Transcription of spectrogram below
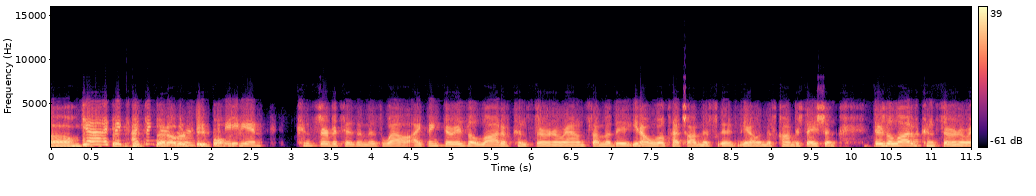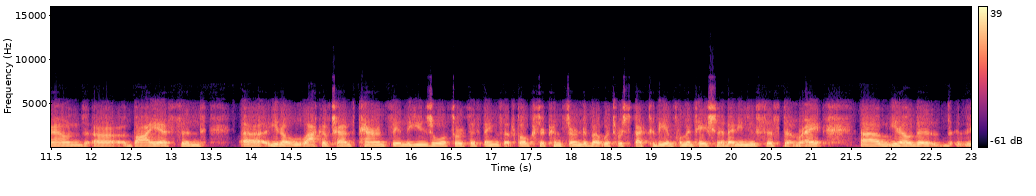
Um, yeah, I think I think that other people. Canadian conservatism as well. I think there is a lot of concern around some of the, you know, we'll touch on this, uh, you know, in this conversation. There's a lot of concern around uh, bias and, uh, you know, lack of transparency and the usual sorts of things that folks are concerned about with respect to the implementation of any new system, right? Um, you know, the, the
